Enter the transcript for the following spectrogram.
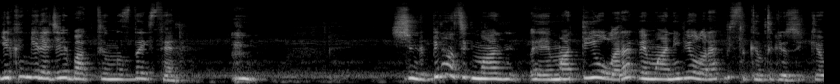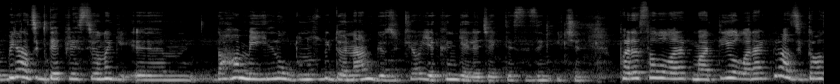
Yakın geleceğe baktığımızda ise Şimdi birazcık e, maddi olarak ve manevi olarak bir sıkıntı gözüküyor. Birazcık depresyona e, daha meyilli olduğunuz bir dönem gözüküyor yakın gelecekte sizin için. Parasal olarak, maddi olarak birazcık daha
